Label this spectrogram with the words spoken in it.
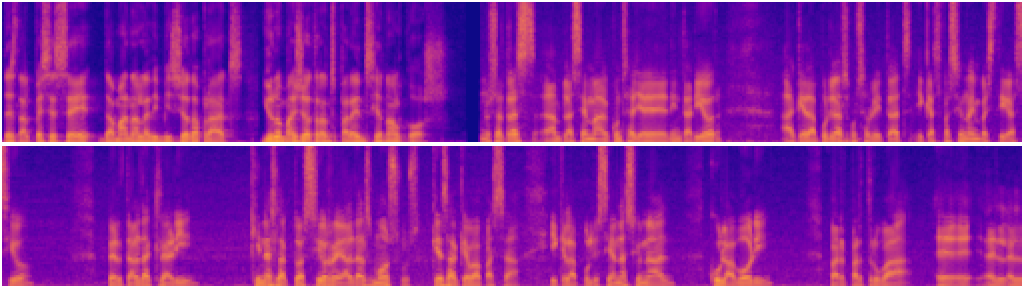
Des del PSC demanen la dimissió de Prats i una major transparència en el cos. Nosaltres emplacem al conseller d'Interior a que depuri les responsabilitats i que es faci una investigació per tal d'aclarir quina és l'actuació real dels Mossos, què és el que va passar, i que la Policia Nacional col·labori per, per trobar eh, el, el,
